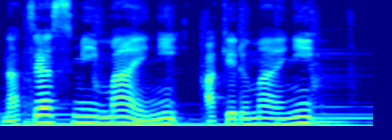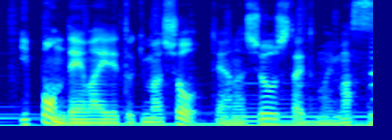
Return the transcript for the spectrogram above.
夏休み前に明ける前に一本電話入れときましょうという話をしたいと思います。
